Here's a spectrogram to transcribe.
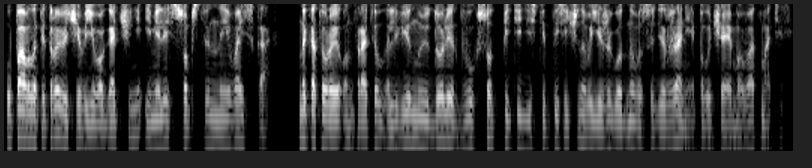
У Павла Петровича в его Гатчине имелись собственные войска, на которые он тратил львиную долю 250-тысячного ежегодного содержания, получаемого от матери.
